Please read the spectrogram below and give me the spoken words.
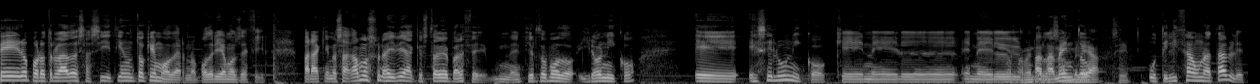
pero por otro lado es así, tiene un toque moderno, podríamos decir. Para que nos hagamos una idea, que esto me parece en cierto modo irónico, eh, es el único que en el, en el Parlamento, sí. utiliza una tablet.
